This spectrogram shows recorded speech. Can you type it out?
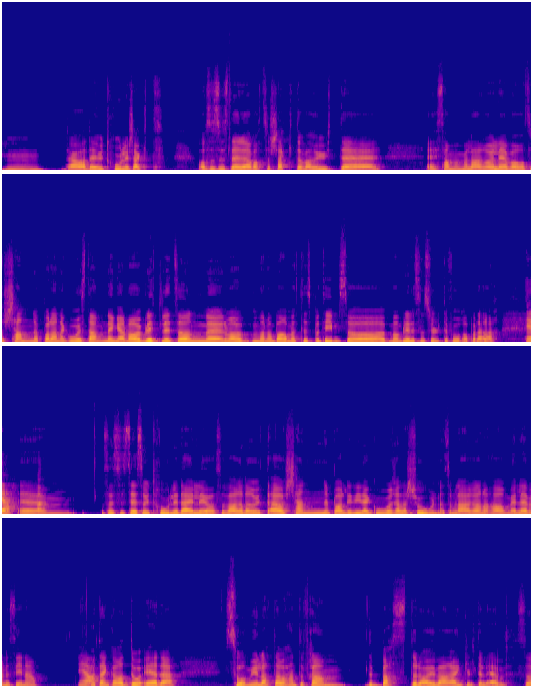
Mm. Ja, det er utrolig kjekt. Og så syns jeg det har vært så kjekt å være ute eh, sammen med lærere og elever og så kjenne på denne gode stemningen. Man har blitt litt sånn, eh, man- har bare møttes på team, så man blir litt sånn sultefòra på det der. Ja. Um, så jeg syns det er så utrolig deilig å være der ute og kjenne på alle de der gode relasjonene som lærerne har med elevene sine. ja. Og jeg tenker at da er det så mye lettere å hente frem det beste da i hver enkelt elev. Så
